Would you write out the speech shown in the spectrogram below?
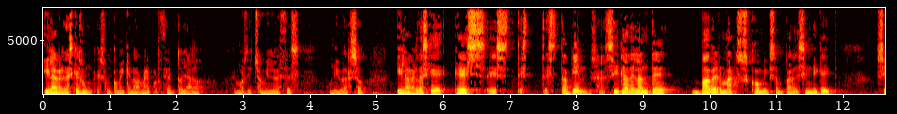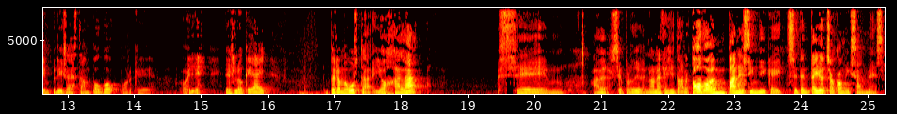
Y la verdad es que es un, es un cómic enorme, por cierto, ya lo hemos dicho mil veces, universo. Y la verdad es que es, es- es- está bien, o sea, sigue adelante, va a haber más cómics en Panel Syndicate, sin prisas tampoco, porque, oye, es lo que hay. Pero me gusta y ojalá se a ver, se prodigue, no necesito ahora todo en Panel Syndicate, 78 cómics al mes.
